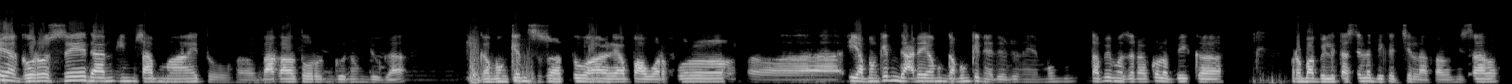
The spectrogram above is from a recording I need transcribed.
ya Gorose dan Im sama itu eh, bakal turun gunung juga. Gak mungkin sesuatu hal yang powerful. eh ya mungkin nggak ada yang nggak mungkin ya di dunia. Mung- Tapi maksud aku lebih ke probabilitasnya lebih kecil lah. Kalau misal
